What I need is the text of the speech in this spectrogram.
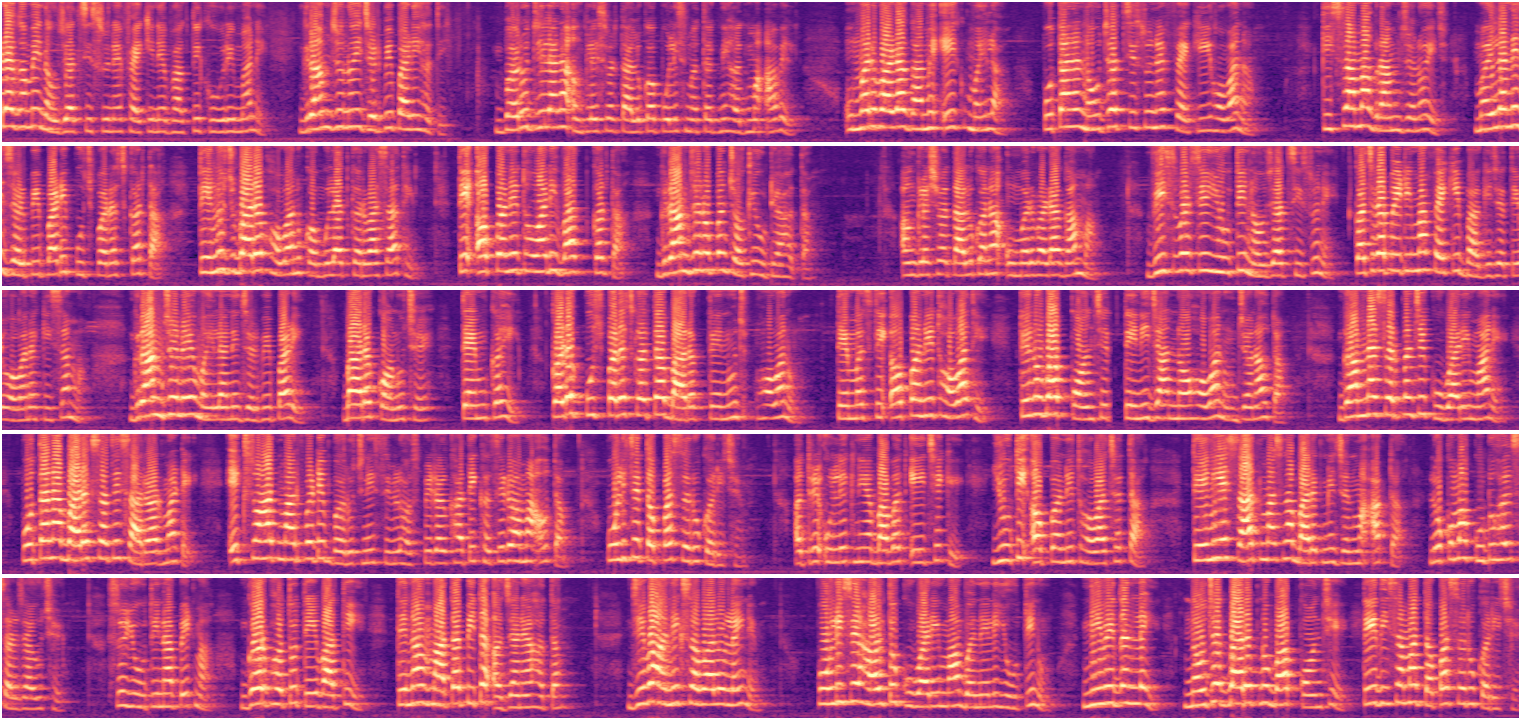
ઉમરવાડા ગામે નવજાત શિશુને ફેંકીને ભાગતી કુંવરી માને ગ્રામજનોએ ઝડપી પાડી હતી. ભરૂચ જિલ્લાના અંકલેશ્વર તાલુકા પોલીસ મથકની હદમાં આવેલ ઉમરવાડા ગામે એક મહિલા પોતાના નવજાત શિશુને ફેંકી હોવાના કિસ્સામાં ગ્રામજનોએ જ મહિલાને ઝડપી પાડી પૂછપરછ કરતા તેનું જ બાળક હોવાનું કબૂલાત કરવા સાથે તે અપરિણિત હોવાની વાત કરતા ગ્રામજનો પણ ચોંકી ઉઠ્યા હતા. અંકલેશ્વર તાલુકાના ઉમરવાડા ગામમાં વીસ વર્ષીય યુવતી નવજાત શિશુને કચરાપેટીમાં ફેંકી ભાગી જતી હોવાના કિસ્સામાં ગ્રામજનોએ મહિલાને ઝડપી પાડી. બાળક કોનું છે તેમ કહી કડક પૂછપરછ કરતા બાળક તેનું જ હોવાનું તેમજ તે અપરિણિત હોવાથી તેનો બાપ કોણ છે તેની જાણ ન હોવાનું જણાવતા ગામના સરપંચે કુંવારી માને પોતાના બાળક સાથે સારવાર માટે એકસો આઠ મારફતે ભરૂચની સિવિલ હોસ્પિટલ ખાતે ખસેડવામાં આવતા પોલીસે તપાસ શરૂ કરી છે. અત્રે ઉલ્લેખનીય બાબત એ છે કે, યુવતી અપરિણિત હોવા છતાં તેણીએ સાત માસના બાળકને જન્મ આપતા લોકોમાં કુતૂહલ સર્જાયું છે. સો યુવતીના પેટમાં ગર્ભ હતો તે વાતથી તેના માતા પિતા અજાણ્યા હતા. જેવા અનેક સવાલો લઈને પોલીસે હાલ તો કુંવારીમાં બનેલી યુવતીનું નિવેદન લઈ નવજાત બાળકનો બાપ કોણ છે તે દિશામાં તપાસ શરૂ કરી છે.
